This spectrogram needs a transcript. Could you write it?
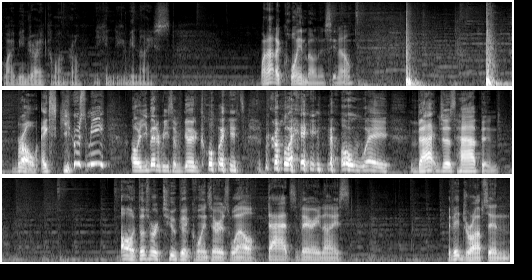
why being dry? Come on, bro. You can you can be nice. Why not a coin bonus, you know? Bro, excuse me? Oh, you better be some good coins. Bro, ain't no way that just happened. Oh, those were two good coins there as well. That's very nice. If it drops in,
